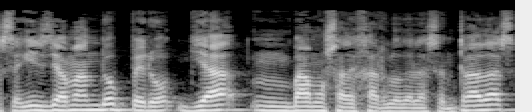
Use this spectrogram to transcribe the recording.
seguís llamando, pero ya vamos a dejarlo de las entradas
